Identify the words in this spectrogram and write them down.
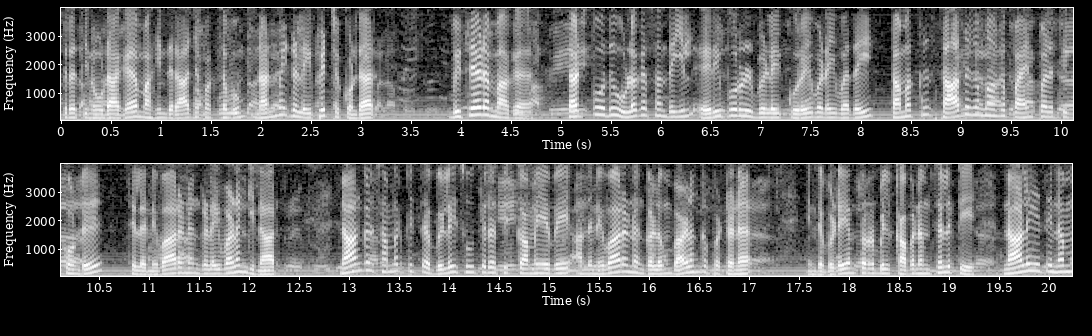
சூத்திரத்தினூடாக மஹிந்த ராஜபக்சவும் நன்மைகளை பெற்றுக்கொண்டார். விசேடமாக தற்போது உலக சந்தையில் எரிபொருள் விலை குறைவடைவதை தமக்கு சாதகமாக பயன்படுத்தி கொண்டு சில நிவாரணங்களை வழங்கினார். நாங்கள் சமர்ப்பித்த விலை சூத்திரத்திற்கு அமையவே அந்த நிவாரணங்களும் வழங்கப்பட்டன. இந்த விடயம் தொடர்பில் கவனம் செலுத்தி நாளைய தினம்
